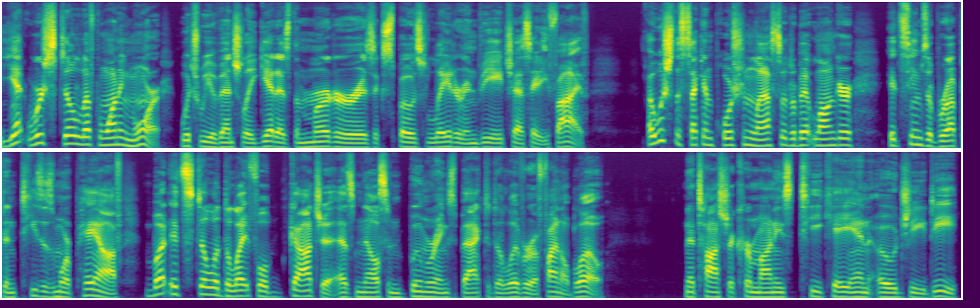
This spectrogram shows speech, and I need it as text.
yet we're still left wanting more, which we eventually get as the murderer is exposed later in VHS 85. I wish the second portion lasted a bit longer. It seems abrupt and teases more payoff, but it's still a delightful gotcha as Nelson boomerangs back to deliver a final blow. Natasha Kermani's TKNOGD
